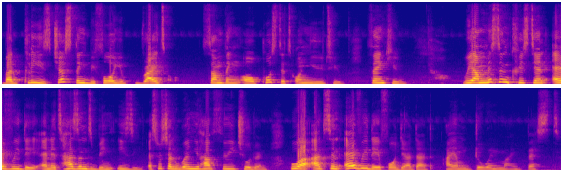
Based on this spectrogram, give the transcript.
but please just think before you write something or post it on YouTube. Thank you. We are missing Christian every day and it hasn't been easy, especially when you have three children who are asking every day for their dad. I am doing my best.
